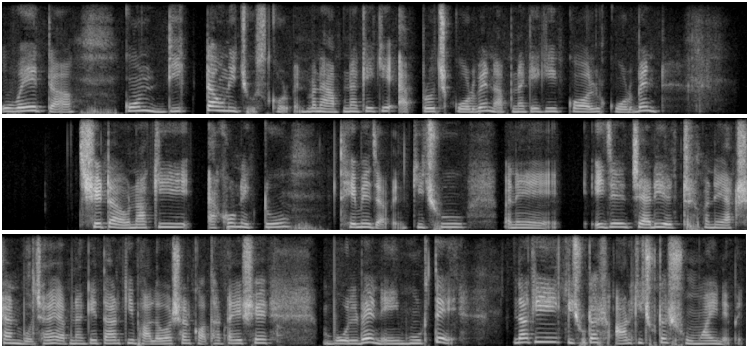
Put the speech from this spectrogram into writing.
ওয়েটা, কোন দিকটা উনি চুজ করবেন? মানে আপনাকে কি অ্যাপ্রোচ করবেন? আপনাকে কি কল করবেন? সেটাও নাকি এখন একটু থেমে যাবেন? কিছু মানে এই যে চ্যারিয়েট মানে অ্যাকশান বোঝায়, আপনাকে তার কি ভালোবাসার কথাটা এসে বলবেন এই মুহূর্তে? নাকি কিছুটা, আর কিছুটা সময় নেবেন?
